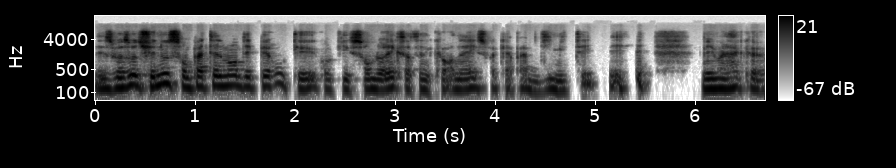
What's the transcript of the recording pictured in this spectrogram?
Les oiseaux de chez nous ne sont pas tellement des perroquets, qu'il semblerait que certaines corneilles soient capables d'imiter. Mais voilà que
